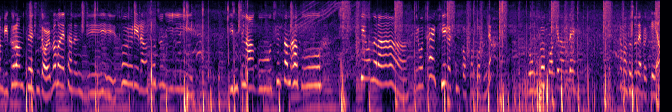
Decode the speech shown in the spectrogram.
이런 미끄럼틀 진짜 얼마 만에 타는지 소율이랑 소준이 임신하고 출산하고 키우느라 이런 거 탈 기회가 진짜 없었거든요. 너무 무서울 것 같긴 한데 한번 도전해 볼게요.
